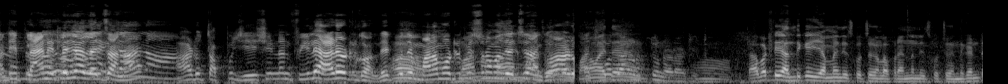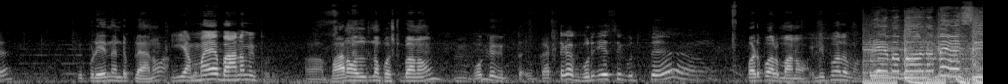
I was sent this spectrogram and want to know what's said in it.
అంటే ఈ ప్లాన్ ఎట్లా చేయాలి తెలుసా అన్న? ఆడు తప్పు చేసిండని ఫీలే ఆడే వదులుకోవాలి లేకపోతే మనం వదిలిపిస్తున్నామని తెలిసి అనుకో ఆడు మనం అయితే. కాబట్టి అందుకే ఈ అమ్మాయిని తీసుకొచ్చాం వాళ్ళ ఫ్రెండ్ని తీసుకొచ్చాం. ఎందుకంటే ఇప్పుడు ఏంటంటే ప్లాను? ఈ అమ్మాయి బాణం ఇప్పుడు. బాణం వదులుతున్నాం ఫస్ట్ బాణం. ఓకే గట్టిగా గురి చేసి గుర్తితే పడిపోవాలి బాణం. వెళ్ళిపోవాలి మనం. ప్రేమ బాణమేసి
